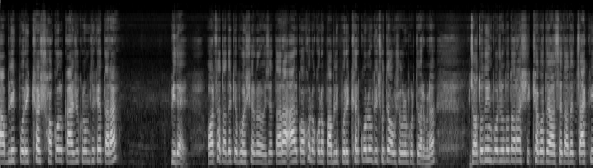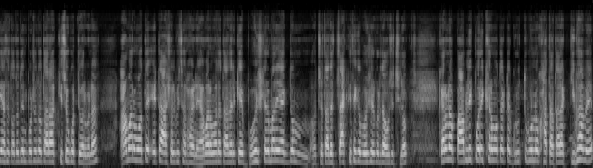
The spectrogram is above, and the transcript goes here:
পাবলিক পরীক্ষার সকল কার্যক্রম থেকে তারা বিদায়। অর্থাৎ তাদেরকে বহিষ্কার করা হয়েছে। তারা আর কখনো কোনো পাবলিক পরীক্ষার কোনো কিছুতে অংশগ্রহণ করতে পারবে না। যতদিন পর্যন্ত তারা শিক্ষাগত আছে, তাদের চাকরি আছে, ততদিন পর্যন্ত তারা কিছু করতে পারবে না। আমার মতে এটা আসল বিচার হয় না আমার মতে তাদেরকে বহিষ্কার মানে একদম হচ্ছে তাদের চাকরি থেকে বহিষ্কার করে দেওয়া উচিত ছিল। কেননা পাবলিক পরীক্ষার মতো একটা গুরুত্বপূর্ণ খাতা তারা কীভাবে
